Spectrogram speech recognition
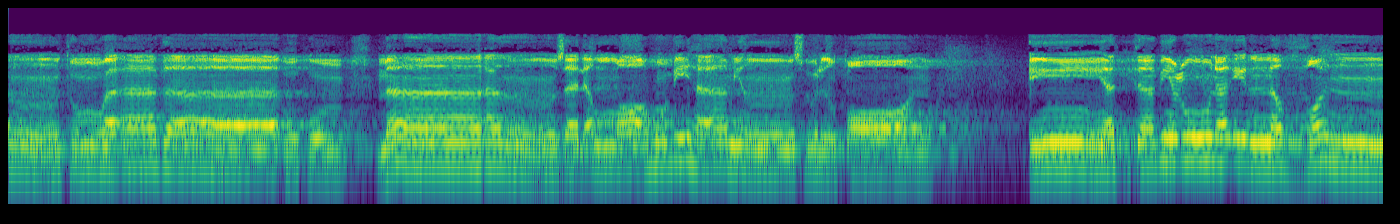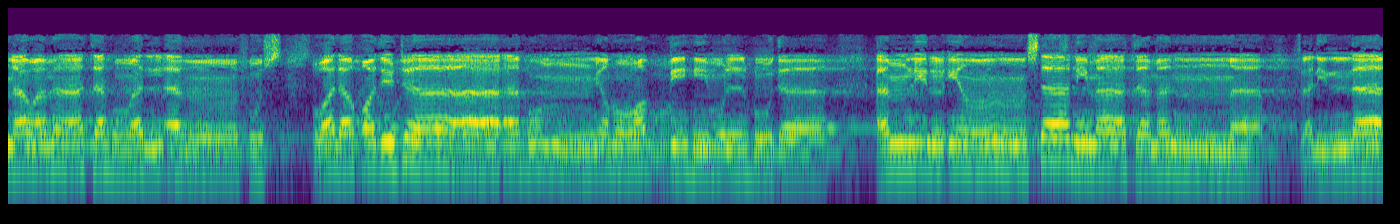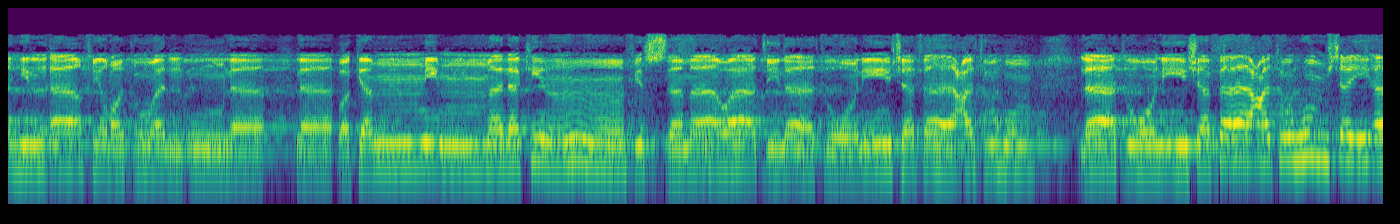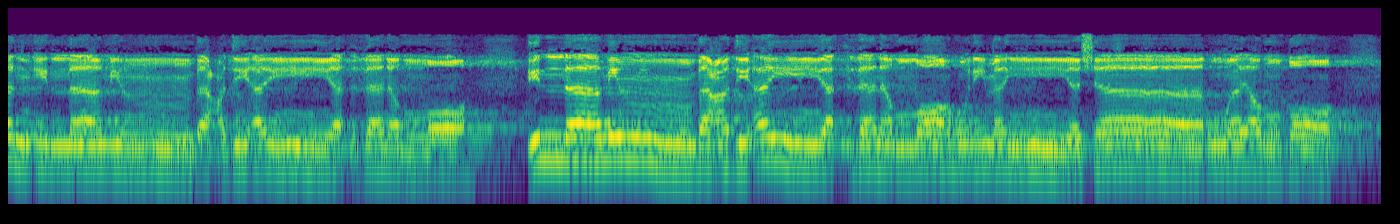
أنتم وآباؤكم ما أنزل الله بها من سلطان إن يتبعون إلا الظن وما تهوى الأنفس ولقد جاءهم من ربهم الهدى أم للإنسان ما تمنى فلله الآخرة والأولى. لا وكم من ملك في السماوات لا تغني شفاعتهم لا تغني شفاعتهم شيئا إلا من بعد أن يأذن الله. إلا من بعد أن يأذن الله لمن يشاء ويرضى.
